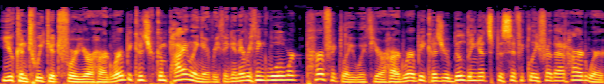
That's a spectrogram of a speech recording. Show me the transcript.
you can tweak it for your hardware because you're compiling everything, and everything will work perfectly with your hardware because you're building it specifically for that hardware.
